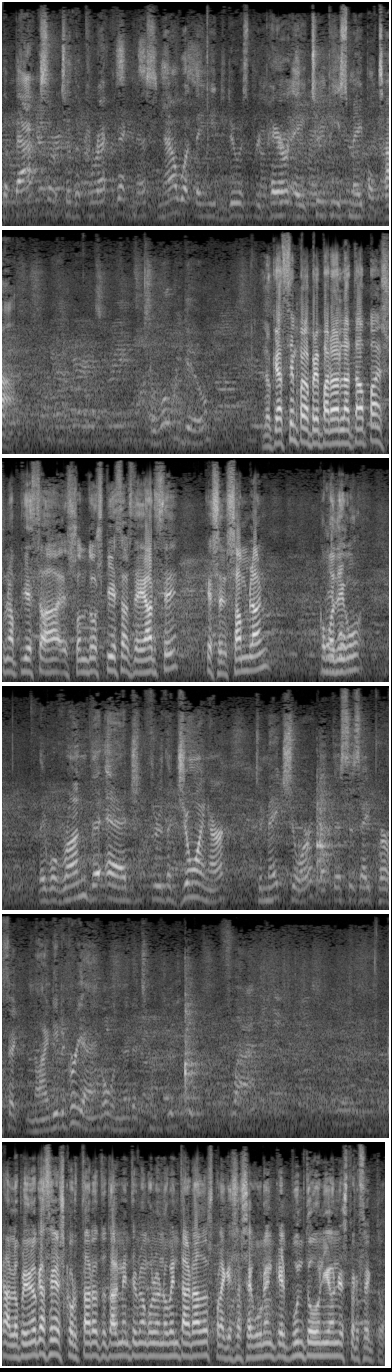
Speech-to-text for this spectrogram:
the backs are to the correct thickness. Now what they need to do is prepare a two-piece maple top. So what we do Lo que hacen para preparar la tapa es una pieza, son dos piezas de arce que se ensamblan, como They digo, will- They will run the edge through the joiner to make sure that this is a perfect 90 degree angle and that it's completely flat. Claro, lo primero que hacen es cortarlo totalmente en un ángulo de 90 grados para que se aseguren que el punto de unión es perfecto.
